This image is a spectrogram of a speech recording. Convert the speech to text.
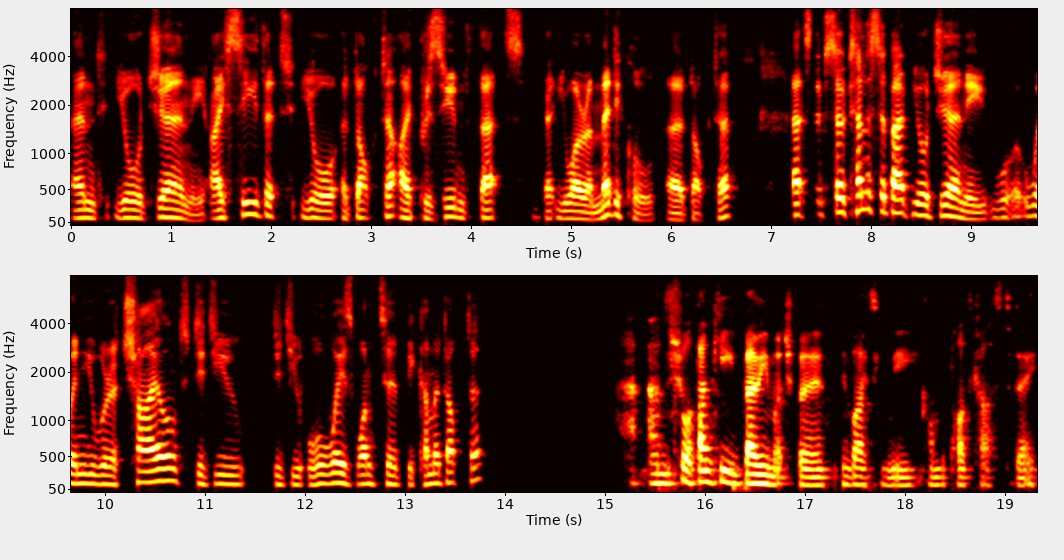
and your journey? I see that you're a doctor. I presume that that's that you are a medical uh, doctor. Uh, so, so, tell us about your journey. W- when you were a child, did you did you always want to become a doctor? Um, sure. Thank you very much for inviting me on the podcast today.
